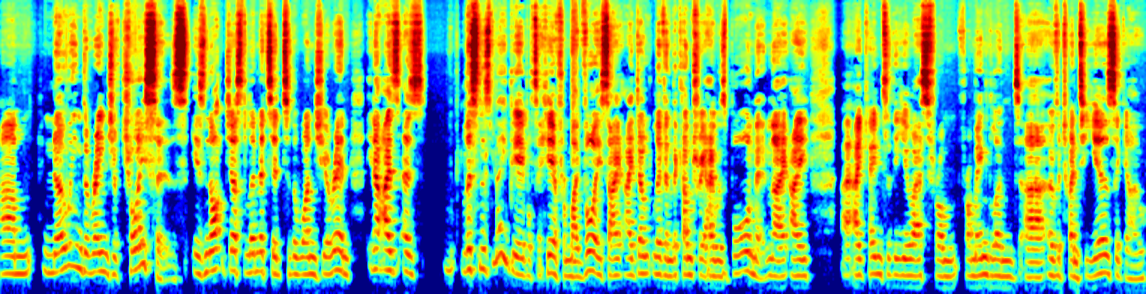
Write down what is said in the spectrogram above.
um, knowing the range of choices is not just limited to the ones you're in. You know, as as listeners may be able to hear from my voice, I, I don't live in the country I was born in. I I, I came to the US from from England uh, over 20 years ago.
